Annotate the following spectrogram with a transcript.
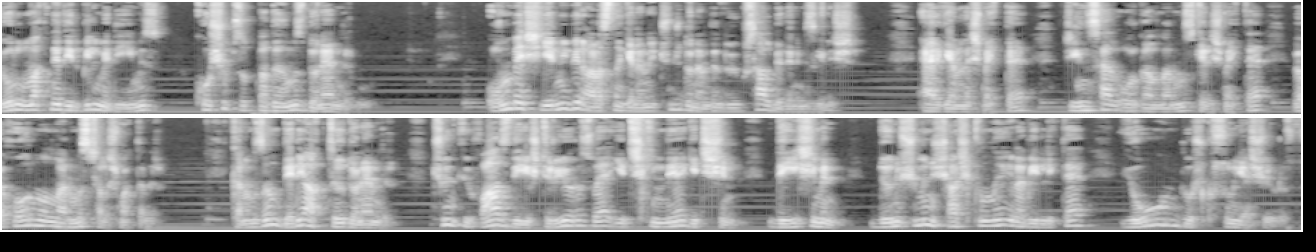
Yorulmak nedir bilmediğimiz, koşup zıpladığımız dönemdir bu. 15-21 arasına gelen 3. dönemde duygusal bedenimiz gelişir. Ergenleşmekte, cinsel organlarımız gelişmekte ve hormonlarımız çalışmaktadır. Kanımızın deli aktığı dönemdir. Çünkü faz değiştiriyoruz ve yetişkinliğe geçişin, değişimin, dönüşümün şaşkınlığıyla birlikte yoğun coşkusunu yaşıyoruz.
